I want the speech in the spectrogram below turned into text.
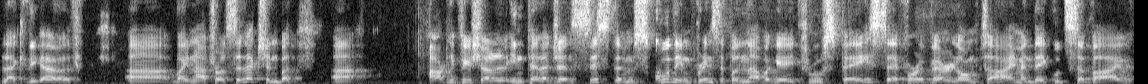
like the Earth uh, by natural selection, but. Uh, artificial intelligence systems could, in principle, navigate through space uh, for a very long time and they could survive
